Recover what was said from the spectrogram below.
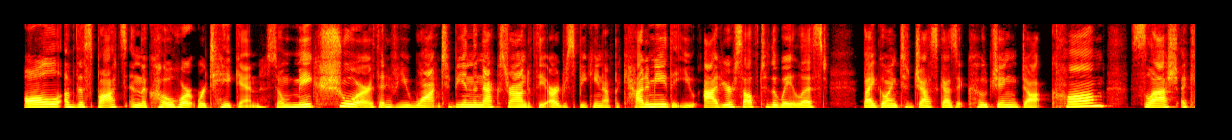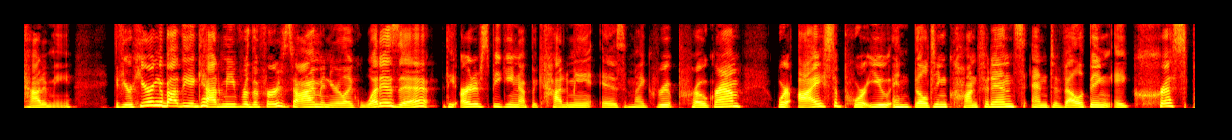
all of the spots in the cohort were taken. So make sure that if you want to be in the next round of the Art of Speaking Up Academy, that you add yourself to the waitlist by going to jessguzikcoaching.com slash academy. If you're hearing about the Academy for the first time and you're like, what is it? The Art of Speaking Up Academy is my group program where I support you in building confidence and developing a crisp,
